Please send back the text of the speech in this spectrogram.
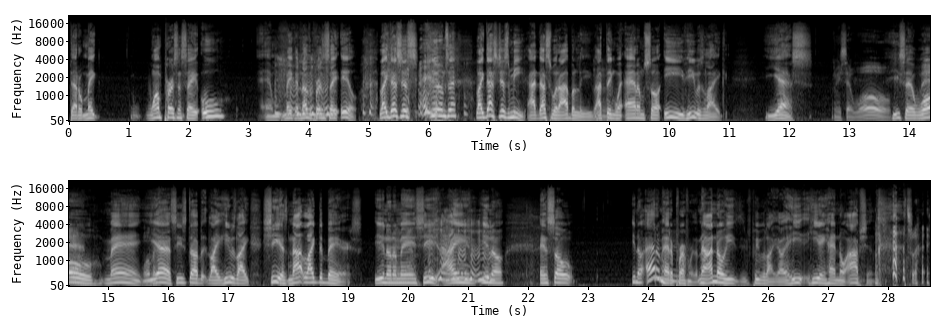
that'll make one person say ooh and make another person say ill like that's just you know what i'm saying like that's just me I, that's what i believe i Mhm. think when adam saw eve he was like yes And he said, "Whoa." he said whoa man, Woman. yes he started like he was like she is not like the bears you know what i mean Amen. she i ain't you know and so you know adam had a Mhm. preference now i know he people like oh, he he ain't had no options That's right.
